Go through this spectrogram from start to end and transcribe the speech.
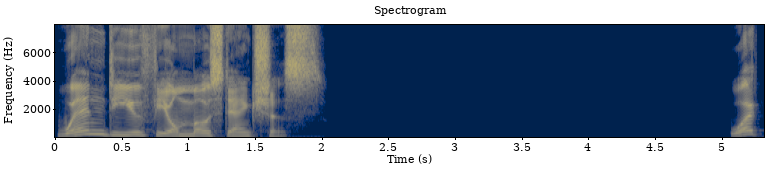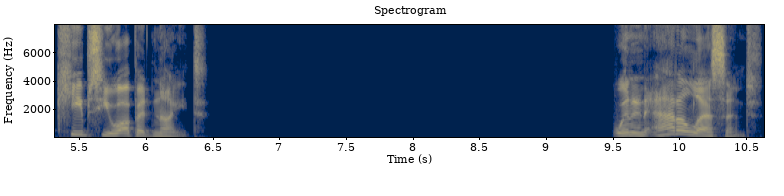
When do you feel most anxious? What keeps you up at night? When an adolescent,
